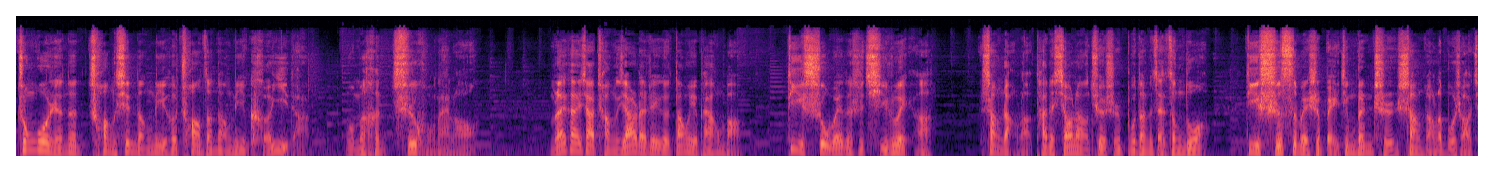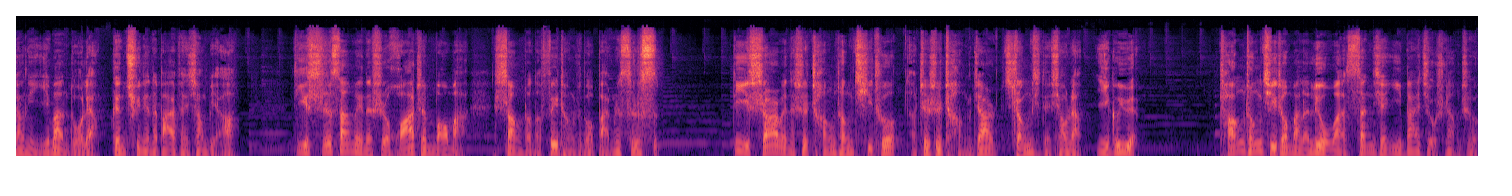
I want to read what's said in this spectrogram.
中国人的创新能力和创造能力可以的。我们很吃苦耐劳。我们来看一下厂家的这个当月排行榜，第十五位的是奇瑞啊，上涨了，它的销量确实不断的在增多。第十四位是北京奔驰，上涨了不少，将近一万多辆，跟去年的八月份相比啊。第十三位呢是华晨宝马，上涨的非常之多，百分之四十四。第十二位呢是长城汽车啊，这是厂家整体的销量，一个月，长城汽车卖了六万三千一百九十辆车，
